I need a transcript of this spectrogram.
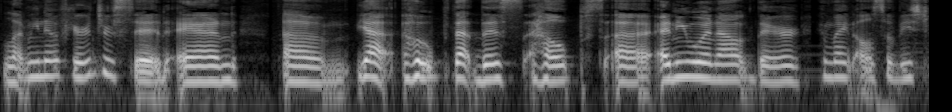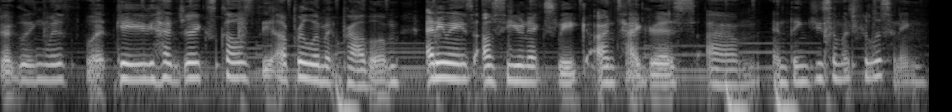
let me know if you're interested. And um, yeah, hope that this helps uh, anyone out there who might also be struggling with what Gay Hendricks calls the upper limit problem. Anyways, I'll see you next week on Tigress, um, and thank you so much for listening.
